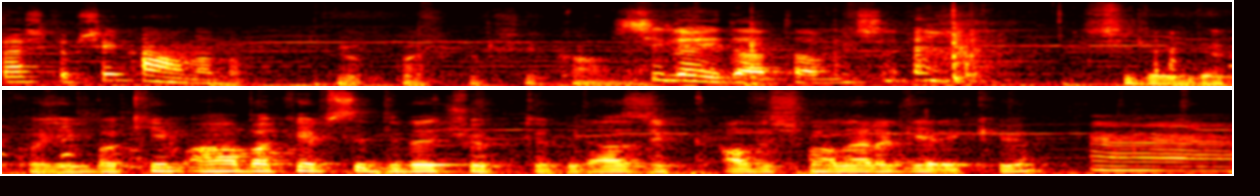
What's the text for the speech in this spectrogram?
Başka bir şey kalmadı. Yok başka bir şey kalmadı. Şilayı da atalım içine. Şileyi de koyayım bakayım. Aa bak hepsi dibe çöktü. Birazcık alışmaları gerekiyor. Ha.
